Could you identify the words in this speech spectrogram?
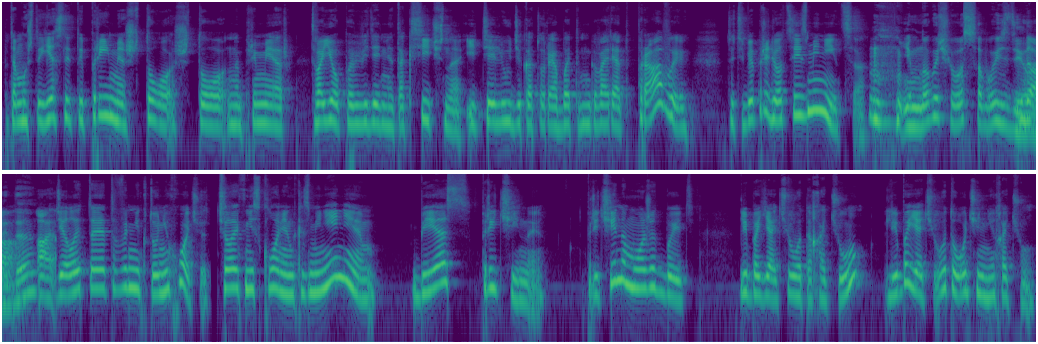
Потому что если ты примешь то, что, например, твое поведение токсично, и те люди, которые об этом говорят, правы, то тебе придется измениться. И много чего с собой сделать, да? да? А делать-то этого никто не хочет. Человек не склонен к изменениям без причины. Причина может быть либо я чего-то хочу, либо я чего-то очень не хочу.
